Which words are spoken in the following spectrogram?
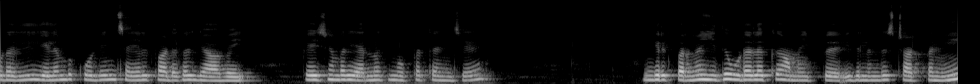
உடலில் எலும்புக்கூடின் செயல்பாடுகள் யாவை? பேஜ் நம்பர் இரநூத்தி முப்பத்தஞ்சு. இங்கே இருக்கு பாருங்கள் இது உடலுக்கு அமைப்பு. இதிலேருந்து ஸ்டார்ட் பண்ணி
